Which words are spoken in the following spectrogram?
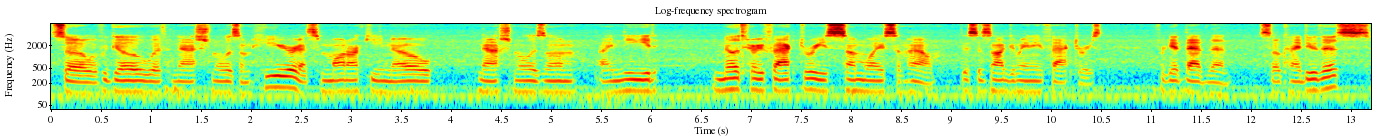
So if we go with nationalism here, that's monarchy, no. Nationalism, I need military factories some way, somehow. This is not give me any factories. Forget that then. So can I do this?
